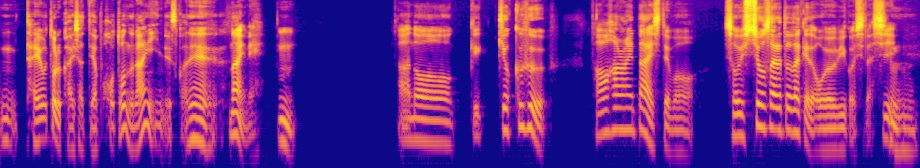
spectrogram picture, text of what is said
ん対応を取る会社ってやっぱほとんどないんですかねないね。うん。あの、結局、パワハラに対しても、そういう主張されただけで及び腰だし、うん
